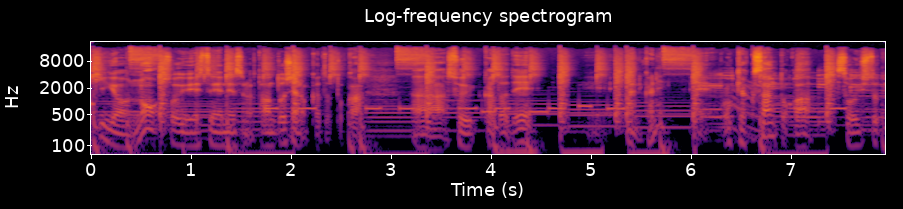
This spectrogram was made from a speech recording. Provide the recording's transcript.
企業のそういう SNS の担当者の方とかあそういう方で、かね、えーお客さんとかそういう人と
